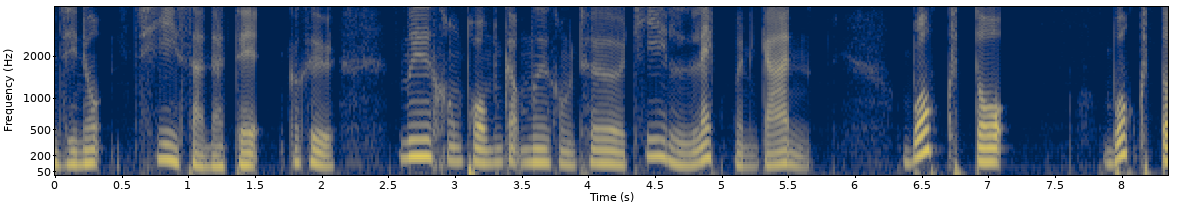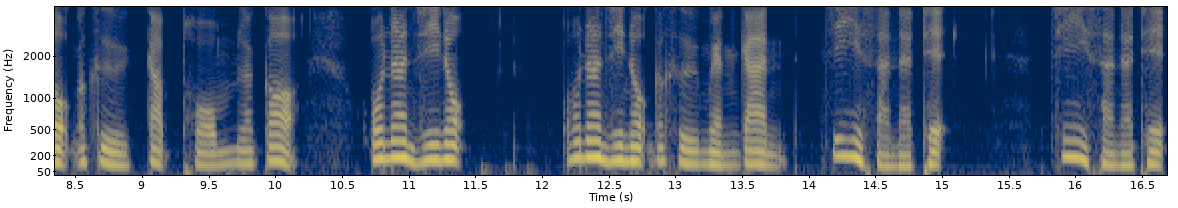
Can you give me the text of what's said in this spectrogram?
じの小さな手ก็คือ มือของผมกับมือของเธอที่เล็กเหมือนกัน僕と僕とก็คือกับผมแล้วก็โอนาจิโน โอนาจิโนก็คือเหมือนกันจิซานาเทะจิซานาเทะ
